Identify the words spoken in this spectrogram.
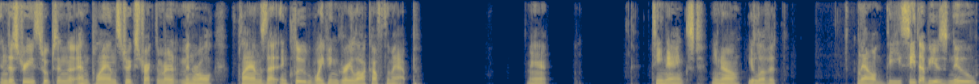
Industries swoops in and plans to extract the mineral, plans that include wiping Greylock off the map. Eh, teen angst. You know, you love it. Now, the CW's new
